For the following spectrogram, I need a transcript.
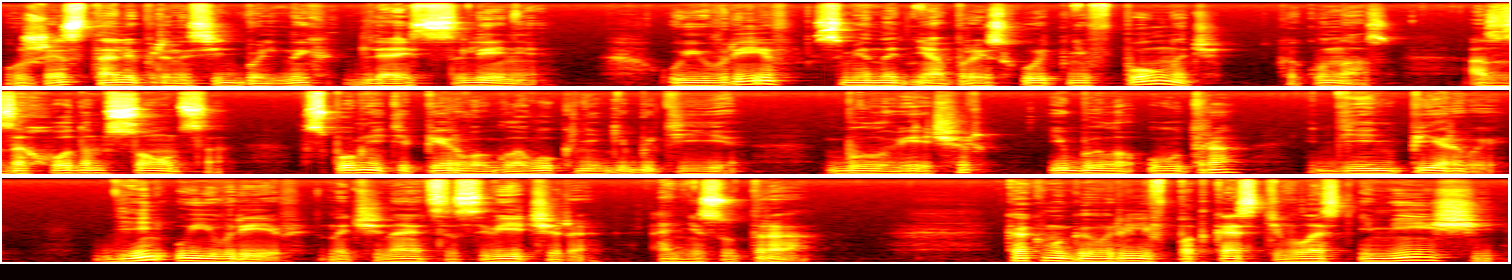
уже стали приносить больных для исцеления. У евреев смена дня происходит не в полночь, как у нас, а с заходом солнца. Вспомните первую главу книги «Бытие». Был вечер, и было утро, день первый. День у евреев начинается с вечера, а не с утра. Как мы говорили в подкасте «Власть имеющий»,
